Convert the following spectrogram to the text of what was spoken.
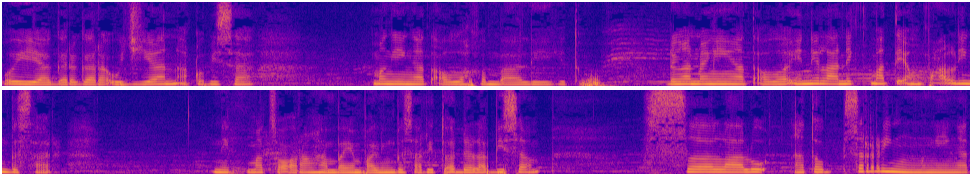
Oh iya gara-gara ujian aku bisa mengingat Allah kembali gitu. Dengan mengingat Allah inilah nikmat yang paling besar nikmat seorang hamba yang paling besar itu adalah bisa selalu atau sering mengingat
